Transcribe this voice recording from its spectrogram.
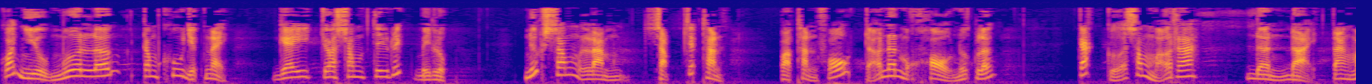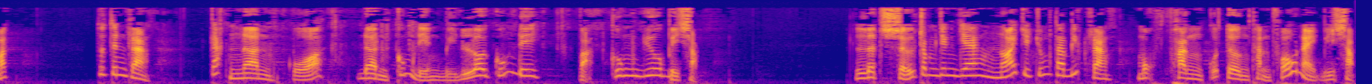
có nhiều mưa lớn trong khu vực này gây cho sông Tigris bị lụt. Nước sông làm sập chết thành và thành phố trở nên một hồ nước lớn. Các cửa sông mở ra, đền đài tan mất. Tôi tin rằng các nền của đền cung điện bị lôi cuốn đi và cung vua bị sập. Lịch sử trong dân gian nói cho chúng ta biết rằng một phần của tường thành phố này bị sập.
